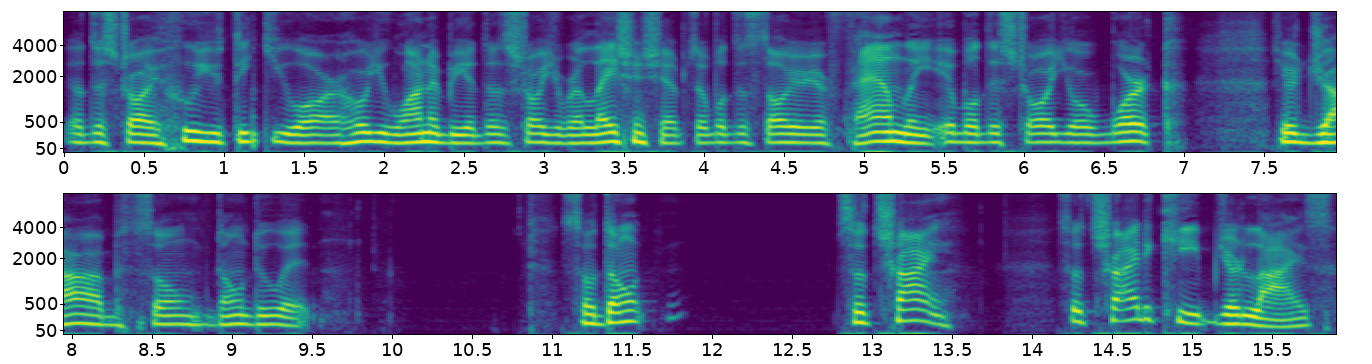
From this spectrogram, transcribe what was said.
It'll destroy who you think you are, who you want to be. It'll destroy your relationships. It will destroy your family. It will destroy your work, your job. So don't do it. So don't. So try. So try to keep your lies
